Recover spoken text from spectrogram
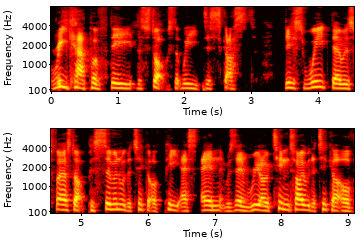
recap of the the stocks that we discussed this week. There was first up Persimmon with a ticker of PSN. It was then Rio Tinto with a ticker of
